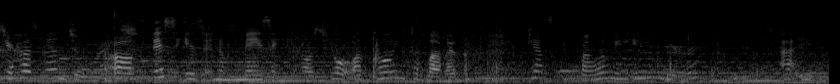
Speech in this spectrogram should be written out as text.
is your husband? George. Oh, this is an amazing house. You are going to love it. Just follow me in happy.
